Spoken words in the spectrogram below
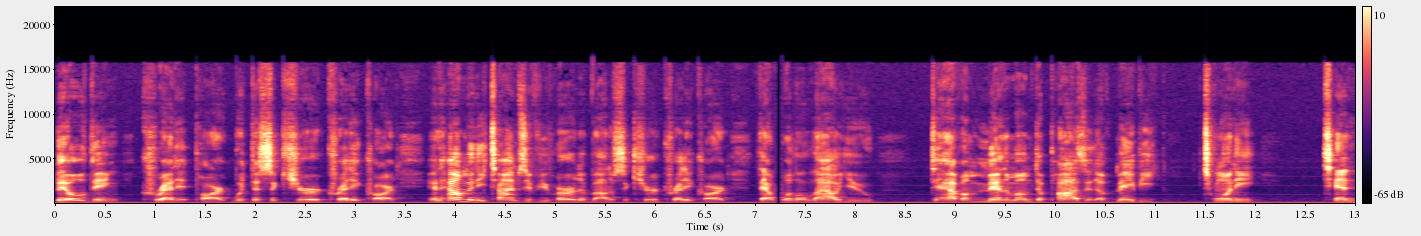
building credit part with the secured credit card. And how many times have you heard about a secured credit card that will allow you to have a minimum deposit of maybe 20, $10,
